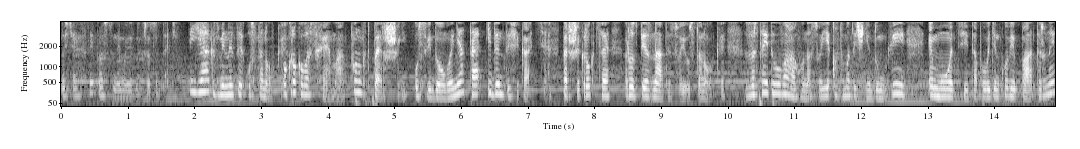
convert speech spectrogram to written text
досягти просто неймовірних результатів. Як змінити установки? Покрокова схема. Пункт перший усвідомлення та ідентифікація. Перший крок це розпізнати свої установки. Звертайте увагу на свої автоматичні думки, емоції та поведінкові паттерни,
